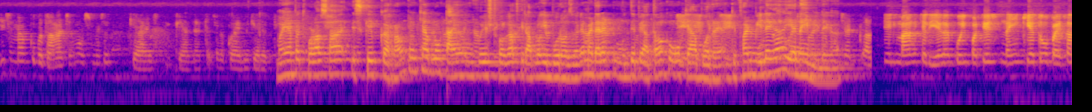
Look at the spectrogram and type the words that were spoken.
जी सर मैं आपको बताना चाहूँगा उसमें से क्या है क्या रहता है कोई भी क्या रहती मैं यहाँ पे थोड़ा सा स्किप कर रहा हूँ क्योंकि आप लोग टाइम वेस्ट होगा फिर आप लोग ये बोर हो जाएगा मैं डायरेक्ट मुद्दे पे आता हूँ कि वो क्या बोल रहे हैं रिफंड मिलेगा या नहीं मिलेगा? है मान चलिए अगर कोई परचेज नहीं किया तो पैसा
